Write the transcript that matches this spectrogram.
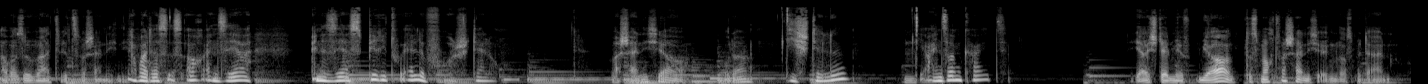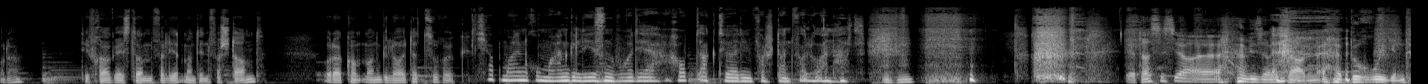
Aber so weit wird es wahrscheinlich nicht. Aber das ist auch ein sehr, eine sehr spirituelle Vorstellung. Wahrscheinlich ja, oder? Die Stille, hm. die Einsamkeit. Ja, ich stelle mir, ja, das macht wahrscheinlich irgendwas mit einem, oder? Die Frage ist dann, verliert man den Verstand? Oder kommt man geläutert zurück? Ich habe mal einen Roman gelesen, wo der Hauptakteur den Verstand verloren hat. Mhm. Ja, das ist ja, äh, wie soll ich sagen, äh, beruhigend.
